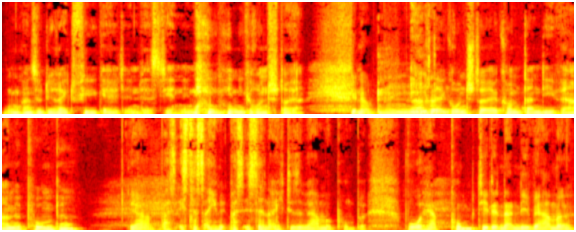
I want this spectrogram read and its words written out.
Dann kannst du direkt viel Geld investieren in die, in die Grundsteuer. Genau. Nach der Eben. Grundsteuer kommt dann die Wärmepumpe. Ja, was ist das eigentlich? Was ist denn eigentlich diese Wärmepumpe? Woher pumpt die denn dann die Wärme?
